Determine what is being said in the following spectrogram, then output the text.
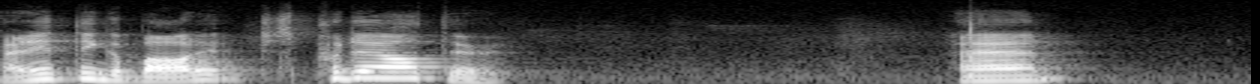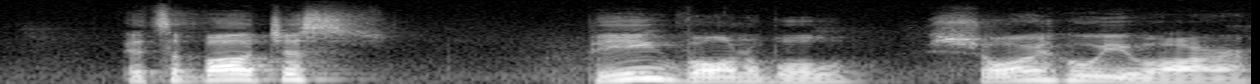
I didn't think about it, just put it out there. And it's about just being vulnerable, showing who you are.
